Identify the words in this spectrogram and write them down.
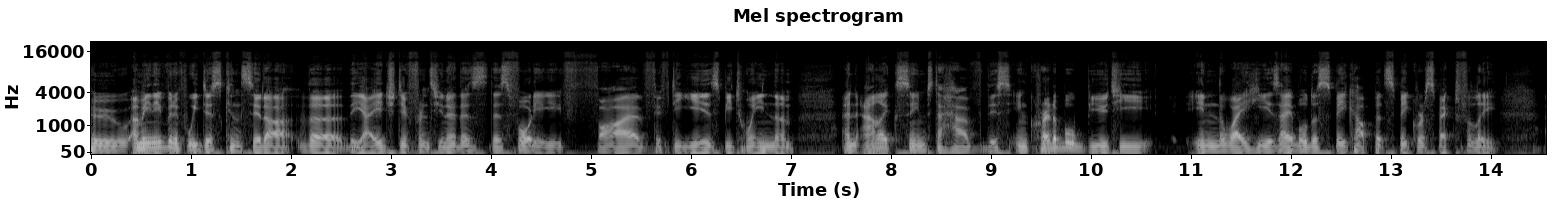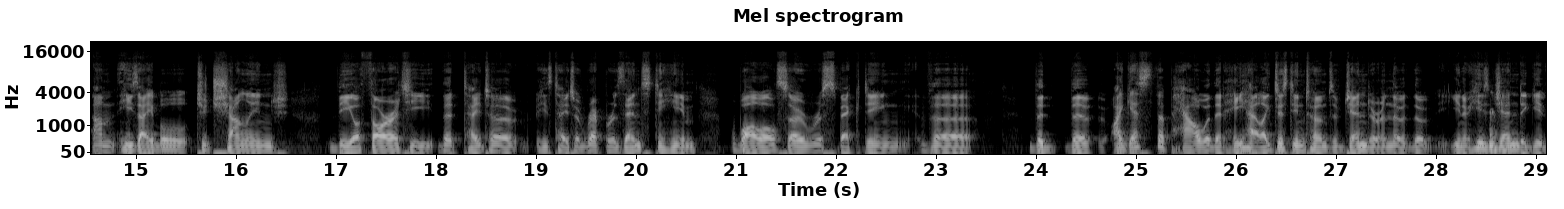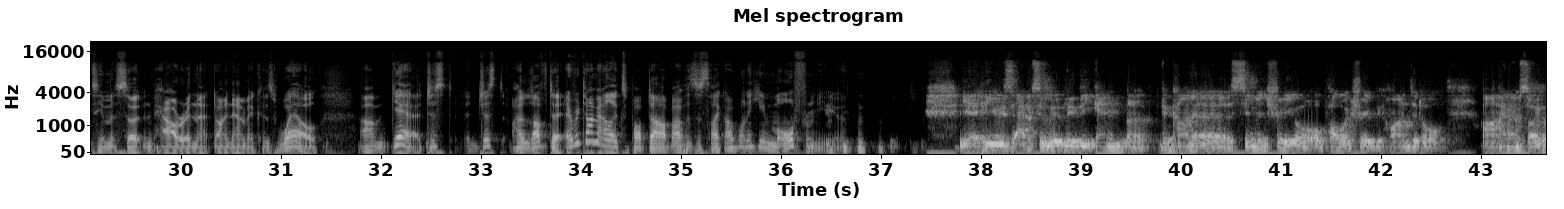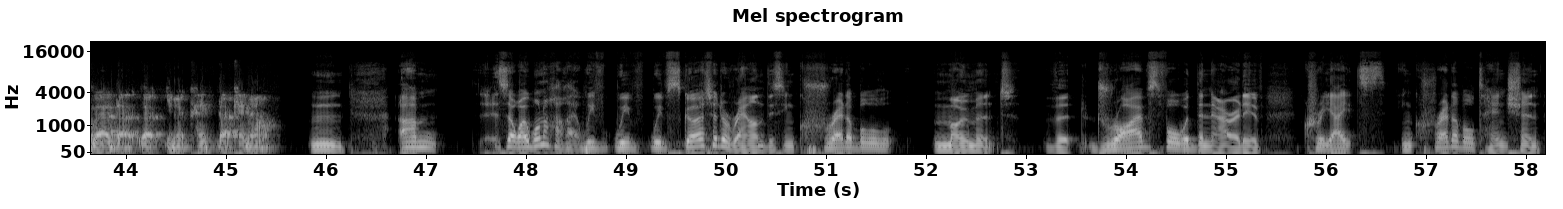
who I mean even if we just consider the the age difference, you know, there's there's 45 50 years between them. And Alex seems to have this incredible beauty in the way he is able to speak up but speak respectfully. Um, he's able to challenge the authority that Tata his Tata represents to him while also respecting the the the I guess the power that he had, like just in terms of gender and the the you know his gender gives him a certain power in that dynamic as well. Um, yeah, just just I loved it. Every time Alex popped up, I was just like, I want to hear more from you. yeah, he was absolutely the end note, the kind of symmetry or, or poetry behind it all, uh, and I'm so glad that that you know came, that came out. Mm. Um, so I want to highlight we've we've we've skirted around this incredible moment that drives forward the narrative, creates incredible tension.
